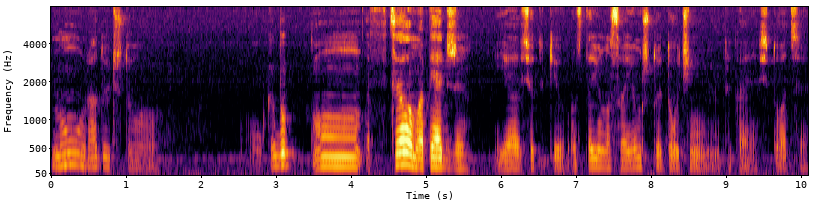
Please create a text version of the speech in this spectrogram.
Ну, радует, что как бы в целом, опять же, я все-таки стою на своем, что это очень такая ситуация.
